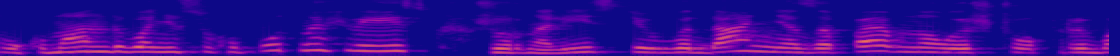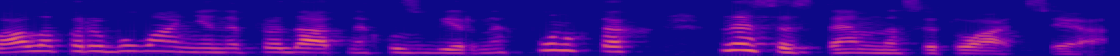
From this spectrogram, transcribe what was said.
У командуванні сухопутних військ журналістів видання запевнили, що тривале перебування непридатних у збірних пунктах не системна ситуація.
